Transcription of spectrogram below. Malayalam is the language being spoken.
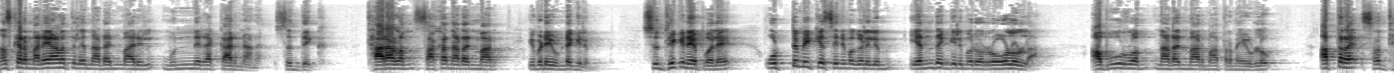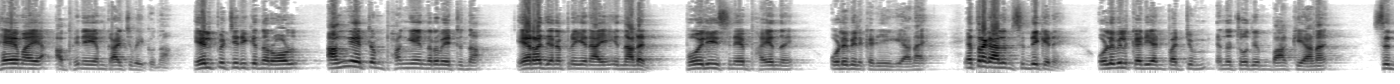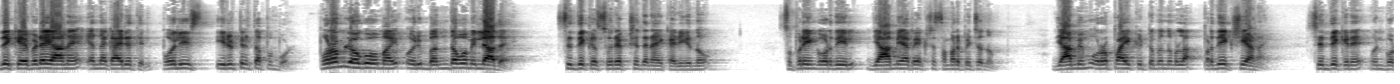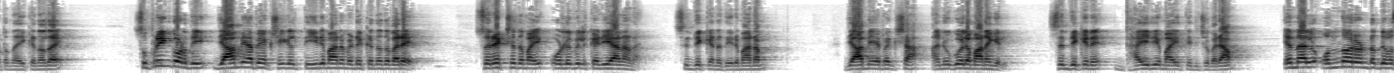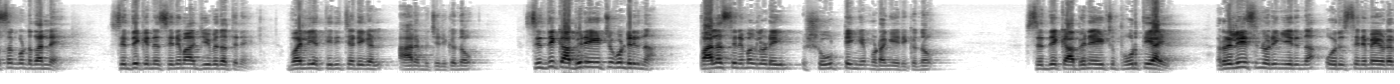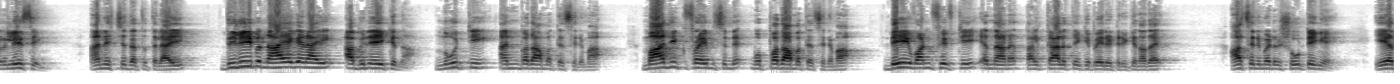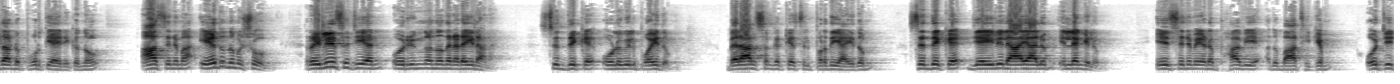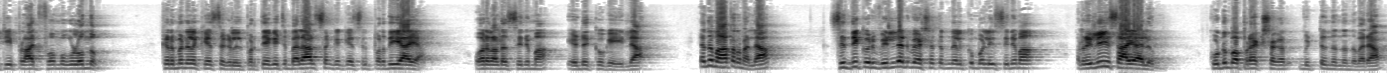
നമസ്കാരം. മലയാളത്തിലെ നടന്മാരിൽ മുൻനിരക്കാരനാണ് സിദ്ദിഖ്. ധാരാളം സഹനടന്മാർ ഇവിടെ ഉണ്ടെങ്കിലും സിദ്ദിഖിനെ പോലെ ഒട്ടുമിക്ക സിനിമകളിലും എന്തെങ്കിലും ഒരു റോളുള്ള അപൂർവം നടന്മാർ മാത്രമേ ഉള്ളൂ. അത്ര ശ്രദ്ധേയമായ അഭിനയം കാഴ്ചവെക്കുന്ന ഏൽപ്പിച്ചിരിക്കുന്ന റോൾ അങ്ങേറ്റം ഭംഗിയെ നിറവേറ്റുന്ന ഏറെ ജനപ്രിയനായ ഈ നടൻ പോലീസിനെ ഭയന്ന് ഒളിവിൽ കഴിയുകയാണ്. എത്ര കാലം സിദ്ദിഖിന് ഒളിവിൽ കഴിയാൻ പറ്റും എന്ന ചോദ്യം ബാക്കിയാണ്. സിദ്ദിഖ് എവിടെയാണ് എന്ന കാര്യത്തിൽ പോലീസ് ഇരുട്ടിൽ തപ്പുമ്പോൾ പുറം ലോകവുമായി ഒരു ബന്ധവുമില്ലാതെ സിദ്ദിഖ് സുരക്ഷിതനായി കഴിയുന്നു. സുപ്രീം കോടതിയിൽ ജാമ്യാപേക്ഷ സമർപ്പിച്ചെന്നും ജാമ്യം ഉറപ്പായി കിട്ടുമെന്നുമുള്ള പ്രതീക്ഷയാണ് സിദ്ദിഖിനെ മുൻപോട്ട് നയിക്കുന്നത്. സുപ്രീം കോടതി ജാമ്യാപേക്ഷയിൽ തീരുമാനമെടുക്കുന്നത് വരെ സുരക്ഷിതമായി ഒളിവിൽ കഴിയാനാണ് സിദ്ദിഖിന്റെ തീരുമാനം. ജാമ്യാപേക്ഷ അനുകൂലമാണെങ്കിൽ സിദ്ദിഖിന് ധൈര്യമായി തിരിച്ചു വരാം. എന്നാൽ ഒന്നോ രണ്ടോ ദിവസം കൊണ്ട് തന്നെ സിദ്ദിഖിന്റെ സിനിമാ ജീവിതത്തിന് വലിയ തിരിച്ചടികൾ ആരംഭിച്ചിരിക്കുന്നു. സിദ്ദിഖ് അഭിനയിച്ചു കൊണ്ടിരുന്ന പല സിനിമകളുടെയും ഷൂട്ടിംഗ് മുടങ്ങിയിരിക്കുന്നു. സിദ്ദിഖ് അഭിനയിച്ചു പൂർത്തിയായി റിലീസിനൊരുങ്ങിയിരുന്ന ഒരു സിനിമയുടെ റിലീസിംഗ് അനിശ്ചിതത്വത്തിലായി. ദിലീപ് നായകനായി അഭിനയിക്കുന്ന നൂറ്റി അൻപതാമത്തെ സിനിമ മാജിക് ഫ്രെയിംസിന്റെ മുപ്പതാമത്തെ സിനിമ ഡി വൺ ഫിഫ്റ്റി എന്നാണ് തൽക്കാലത്തേക്ക് പേരിട്ടിരിക്കുന്നത്. ആ സിനിമയുടെ ഷൂട്ടിംഗ് ഏതാണ്ട് പൂർത്തിയായിരിക്കുന്നു. ആ സിനിമ ഏതു നിമിഷവും റിലീസ് ചെയ്യാൻ ഒരുങ്ങുന്നതിനിടയിലാണ് സിദ്ദിഖ് ഒളിവിൽ പോയതും ബലാത്സംഗ കേസിൽ പ്രതിയായതും സിദ്ദിഖ് ജയിലിലായാലും ഇല്ലെങ്കിലും ഈ സിനിമയുടെ ഭാവിയെ അത് ബാധിക്കും. ഒ ടി ടി പ്ലാറ്റ്ഫോമുകളൊന്നും ക്രിമിനൽ കേസുകളിൽ പ്രത്യേകിച്ച് ബലാത്സംഗ കേസിൽ പ്രതിയായ ഒരാളുടെ സിനിമ എടുക്കുകയില്ല. എന്ന് മാത്രമല്ല സിദ്ദിഖ് ഒരു വില്ലൻ വേഷത്തിൽ നിൽക്കുമ്പോൾ ഈ സിനിമ റിലീസായാലും കുടുംബ പ്രേക്ഷകർ വിട്ടുനിന്നെന്ന് വരാം.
